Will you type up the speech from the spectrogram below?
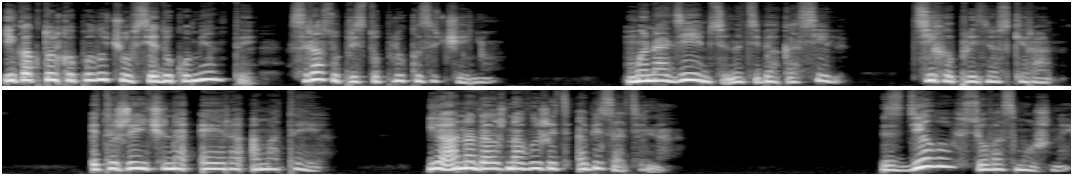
и как только получу все документы, сразу приступлю к изучению. «Мы надеемся на тебя, Касиль», — тихо произнес Киран. «Это женщина Эйра Аматея, и она должна выжить обязательно». «Сделаю все возможное»,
